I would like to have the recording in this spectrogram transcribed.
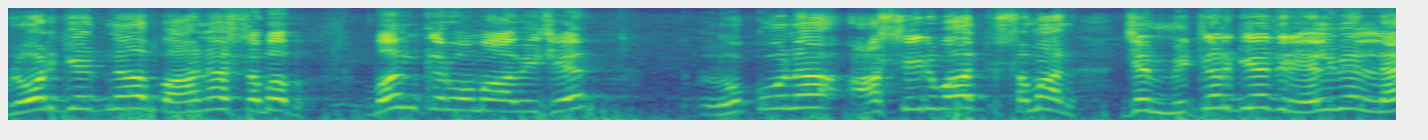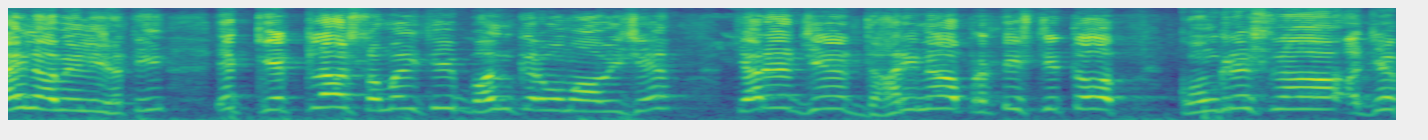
બ્રોડગેજના બહાના સબબ બંધ કરવામાં આવી છે. લોકોના આશીર્વાદ સમાન જે મીટર ગેજ રેલવે લાઇન આવેલી હતી, એ કેટલા સમયથી બંધ કરવામાં આવી છે? ત્યારે જે ધારીના પ્રતિષ્ઠિત કોંગ્રેસના જે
